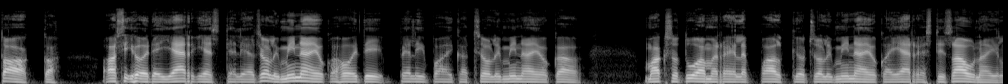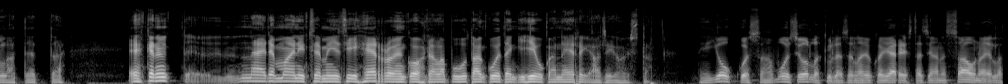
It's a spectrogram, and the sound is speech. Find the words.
taakka, asioiden järjestelijä. Se oli minä, joka hoiti pelipaikat, se oli minä, joka maksoi tuomareille palkkiot, se oli minä, joka järjesti saunaillat, että ehkä nyt näiden mainitsemiin herrojen kohdalla puhutaan kuitenkin hiukan eri asioista niin joukkuessahan voisi olla kyllä sellainen, joka järjestäisi aina saunailla,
